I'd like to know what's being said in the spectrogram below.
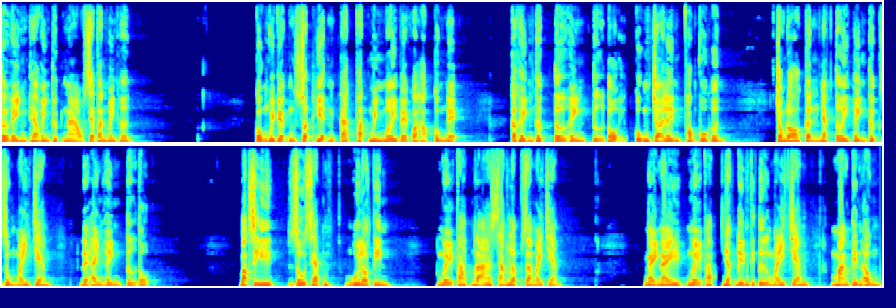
Tử hình theo hình thức nào sẽ văn minh hơn? Cùng với việc xuất hiện các phát minh mới về khoa học công nghệ, các hình thức tử hình tử tội cũng trở lên phong phú hơn. Trong đó cần nhắc tới hình thức dùng máy chém để hành hình tử tội. Bác sĩ Joseph Guillotine, người Pháp đã sáng lập ra máy chém. Ngày nay người Pháp nhắc đến cái từ máy chém mang tên ông,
